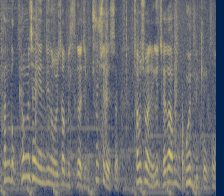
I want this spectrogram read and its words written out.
한독 평생 엔진 오일 서비스가 지금 출시됐어요. 잠시만요. 이거 제가 한번 보여드릴게요. 이거.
